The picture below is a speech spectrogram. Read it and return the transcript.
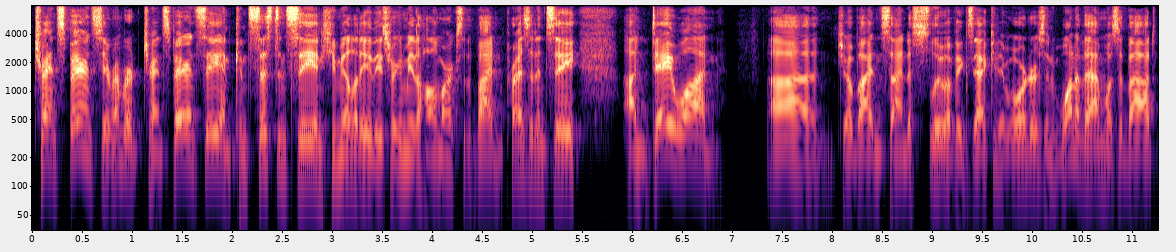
transparency. Remember, transparency and consistency and humility. These are going to be the hallmarks of the Biden presidency. On day one, uh, Joe Biden signed a slew of executive orders, and one of them was about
